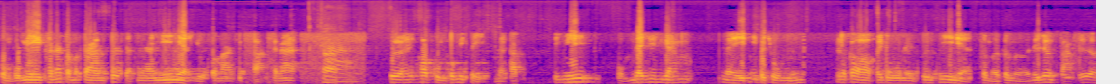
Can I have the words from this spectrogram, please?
ผมผมมีคณะกรรมการเพื่อจัดงานนี้เนี่ยอยู่ประมาณ 13 คณะครับ เพื่อให้ครอบคลุมทุกมิตินะครับ ทีนี้ผมได้เน้นย้ำในที่ประชุม แล้วก็ไปดูในพื้นที่เนี่ยเสมอๆในเรื่องสามเรื่อง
